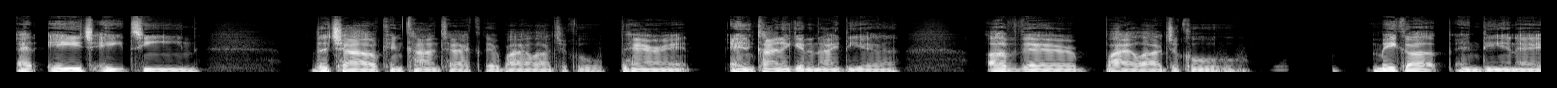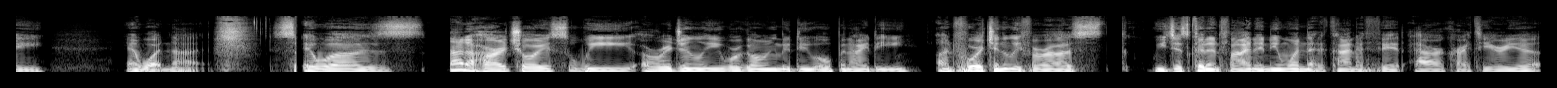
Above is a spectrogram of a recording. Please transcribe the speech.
At age 18, the child can contact their biological parent and kind of get an idea of their biological makeup and DNA and whatnot. So it was not a hard choice. We originally were going to do Open ID. Unfortunately for us, we just couldn't find anyone that kind of fit our criteria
